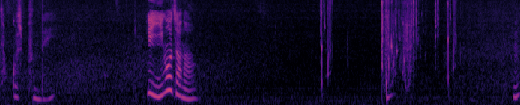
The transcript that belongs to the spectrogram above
잡고 싶은데 얘 잉어잖아. 응?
